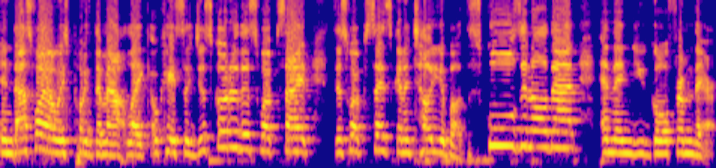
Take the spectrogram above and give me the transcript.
and that's why I always point them out. Like, okay, so just go to this website. This website is going to tell you about the schools and all that, and then you go from there.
